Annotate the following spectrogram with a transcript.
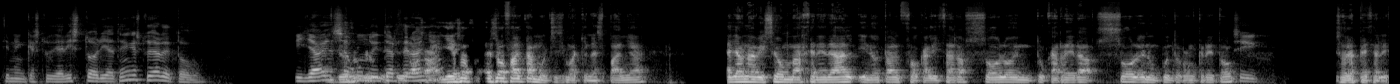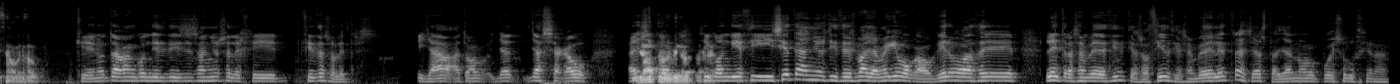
tienen que estudiar historia, tienen que estudiar de todo. Y ya en Yo segundo y tercer o sea, año... Y eso, eso falta muchísimo aquí en España. Haya una visión más general y no tan focalizada solo en tu carrera, solo en un punto concreto, Sí, solo especializado en algo. que no te hagan con 16 años elegir ciencias o letras. Y ya, a tomar- ya, ya se acabó. ¿Sabes? Ya Si, te con, si con 17 años dices, vaya, me he equivocado, quiero hacer letras en vez de ciencias o ciencias en vez de letras, ya está, ya no lo puedes solucionar.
